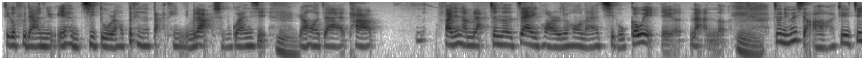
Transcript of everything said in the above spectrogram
这个富家女也很嫉妒，然后不停的打听你们俩什么关系。嗯然后在她发现他们俩真的在一块儿之后呢，还企图勾引这个男的。嗯，就你会想啊，这这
